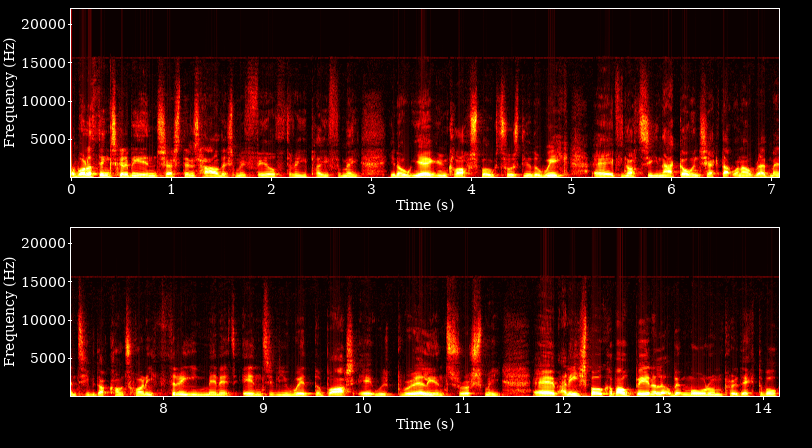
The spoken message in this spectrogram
And what I think is going to be interesting is how this midfield three play for me. You know, Jurgen Klopp spoke to us the other week. Uh, if you've not seen that, go and check that one out, redmentv.com. 23-minute interview with the boss. It was brilliant, trust me. Um, and he spoke about being a little bit more unpredictable.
